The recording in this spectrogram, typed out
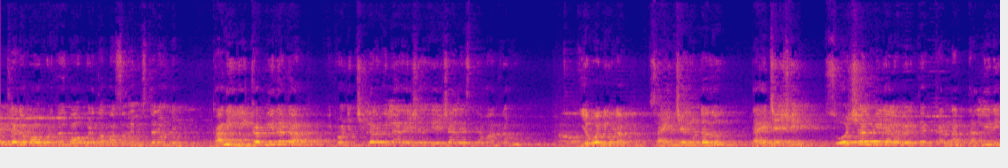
ఎట్లైనా బాగుపడుతుంది. బాగుపడతాం మా సమయం ఇస్తూనే ఉంటాం. కానీ ఇక మీదట ఇటువంటి చిల్లర పిల్ల రేష వేషాలు వేస్తే మాత్రం ఎవరిని కూడా సహించేది ఉండదు. దయచేసి సోషల్ మీడియాలో పెడితే కన్న తల్లిని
